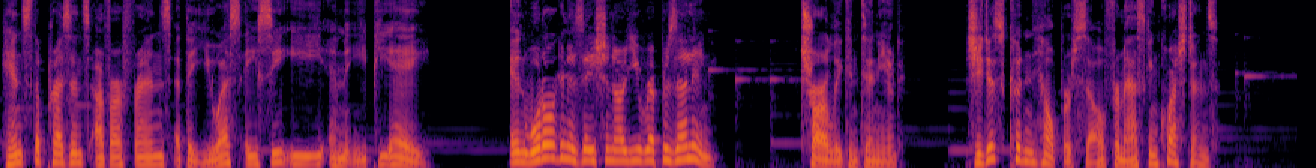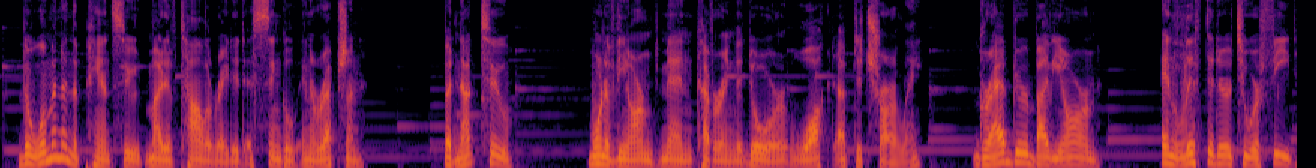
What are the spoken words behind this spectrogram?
hence the presence of our friends at the USACE and the EPA. And what organization are you representing? Charlie continued. She just couldn't help herself from asking questions. The woman in the pantsuit might have tolerated a single interruption, but not two. One of the armed men covering the door walked up to Charlie, grabbed her by the arm, and lifted her to her feet.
